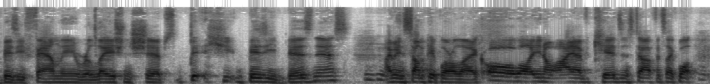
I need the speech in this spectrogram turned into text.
busy family relationships, busy business. Mm-hmm. I mean, some people are like, oh, well, you know, I have kids and stuff. It's like, well. Mm-hmm.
